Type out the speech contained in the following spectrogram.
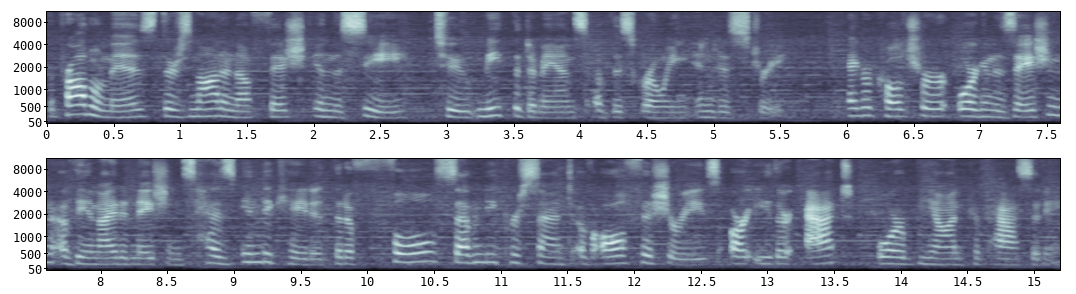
The problem is there's not enough fish in the sea to meet the demands of this growing industry. Agriculture Organization of the United Nations has indicated that a full 70% of all fisheries are either at or beyond capacity.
